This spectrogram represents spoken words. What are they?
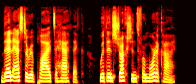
Then Esther replied to Hathach with instructions for Mordecai.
